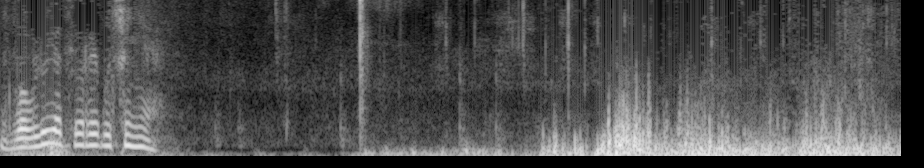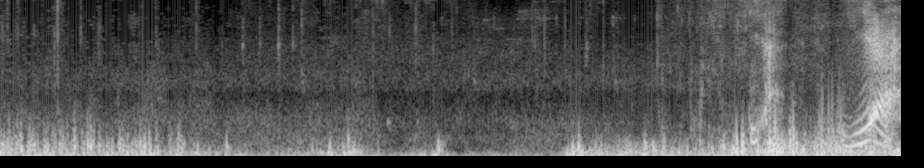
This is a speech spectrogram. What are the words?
Зловлю я цю рибу чи ні? Є, є,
